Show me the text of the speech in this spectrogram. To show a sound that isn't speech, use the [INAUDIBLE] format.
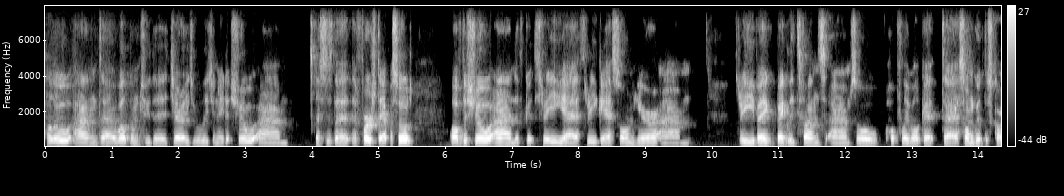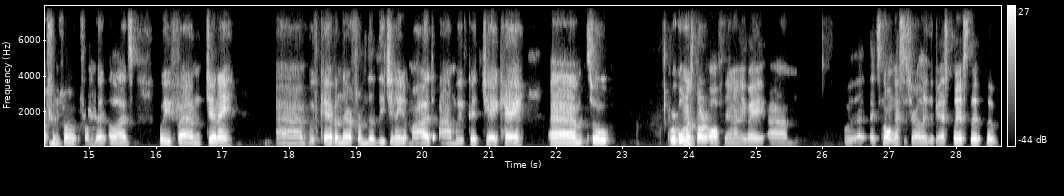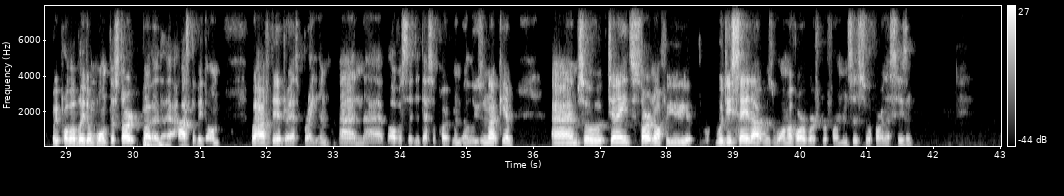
Hello and uh, welcome to the Jerry Joe United show. Um, this is the, the first episode of the show, and I've got three uh, three guests on here, um, three big big Leeds fans. Um, so hopefully we'll get uh, some good discussion from from the, the lads. We've um, Jenny, um, we've Kevin there from the United Mad, and we've got JK. Um, so we're going to start off then anyway. Um, it's not necessarily the best place that, that we probably don't want to start, but it, it has to be done. We have to address Brighton and uh, obviously the disappointment of losing that game. Um, so, Jenny, starting off with you, would you say that was one of our worst performances so far this season?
